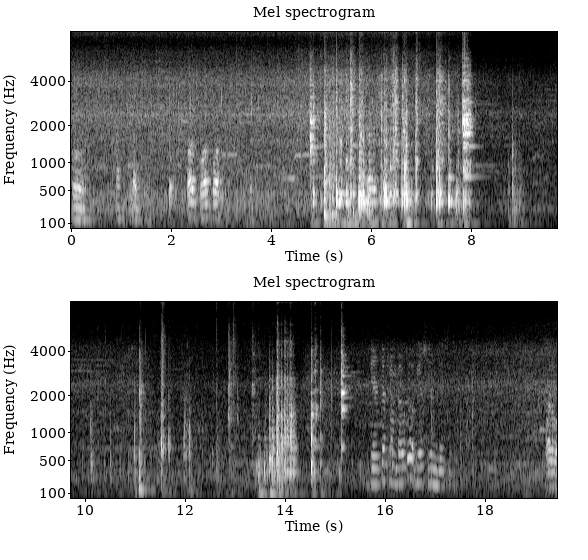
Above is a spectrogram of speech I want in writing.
হুম আর লাগবে অল্প অল্প অল্প গ্যাস দেখলাম দাও তো গ্যাস জমে গেছে আরও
